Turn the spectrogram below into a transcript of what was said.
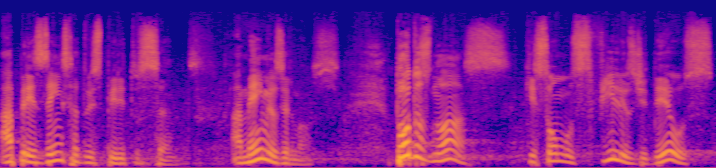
a presença do Espírito Santo. Amém, meus irmãos? Todos nós que somos filhos de Deus,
